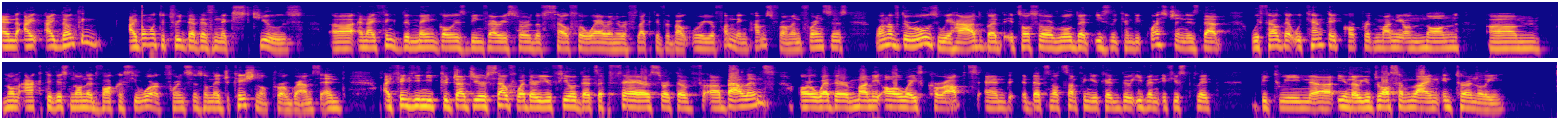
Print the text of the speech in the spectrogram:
and I I don't think I don't want to treat that as an excuse. Uh, and I think the main goal is being very sort of self-aware and reflective about where your funding comes from. And for instance, one of the rules we had, but it's also a rule that easily can be questioned, is that we felt that we can't take corporate money on non um, non-activist, non-advocacy work, for instance, on educational programs. And I think you need to judge yourself whether you feel that's a fair sort of uh, balance or whether money always corrupts. And that's not something you can do even if you split between, uh, you know, you draw some line internally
